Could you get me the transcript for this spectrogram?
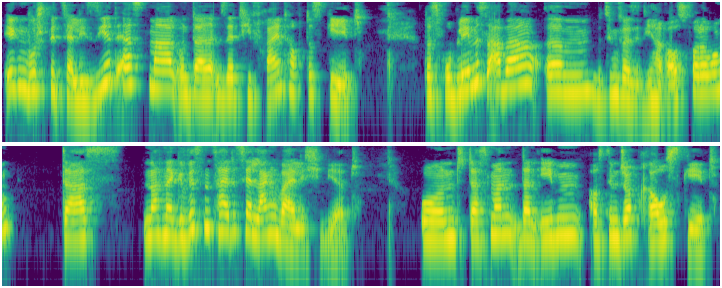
irgendwo spezialisiert erstmal und da sehr tief reintaucht, das geht. Das Problem ist aber, ähm, beziehungsweise die Herausforderung, dass nach einer gewissen Zeit es ja langweilig wird und dass man dann eben aus dem Job rausgeht.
